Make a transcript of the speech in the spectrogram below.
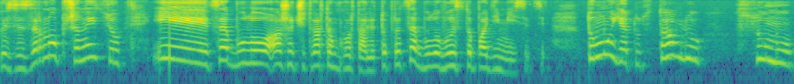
зерно, пшеницю, і це було аж у четвертому кварталі. Тобто це було в листопаді місяці. Тому я тут ставлю суму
